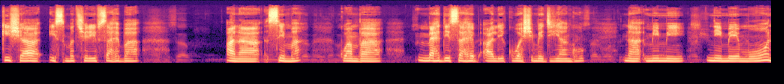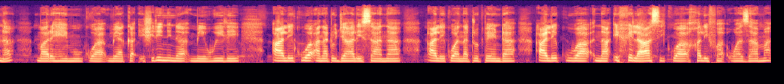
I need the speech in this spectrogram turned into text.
Kisha ismat sherif sahiba anasema kwamba mehdi saheb alikuwa shemeji yangu na mimi nimemwona marehemu kwa miaka ishirini na miwili. Alikuwa anatujali sana alikuwa anatupenda alikuwa na ikhilasi kwa khalifa wa zama.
